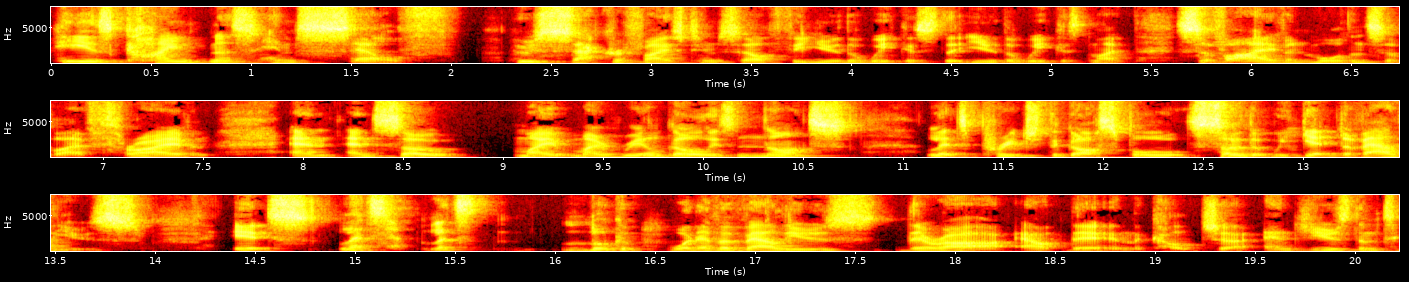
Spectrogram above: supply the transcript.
He is kindness himself who sacrificed himself for you, the weakest, that you, the weakest, might survive and more than survive, thrive. And and and so my my real goal is not let's preach the gospel so that we get the values. It's let's let's look at whatever values there are out there in the culture and use them to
